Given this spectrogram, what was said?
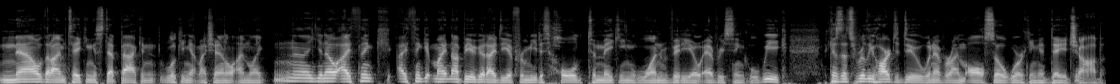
now that I'm taking a step back and looking at my channel, I'm like, nah, you know, I think I think it might not be a good idea for me to hold to making one video every single week because that's really hard to do whenever I'm also working a day job.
